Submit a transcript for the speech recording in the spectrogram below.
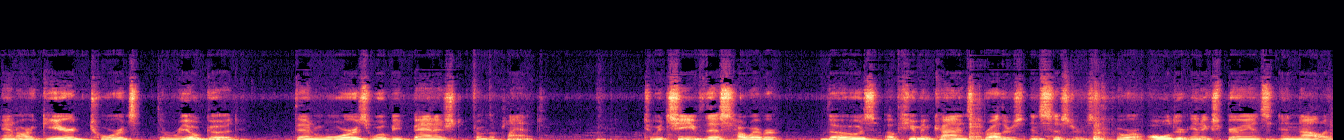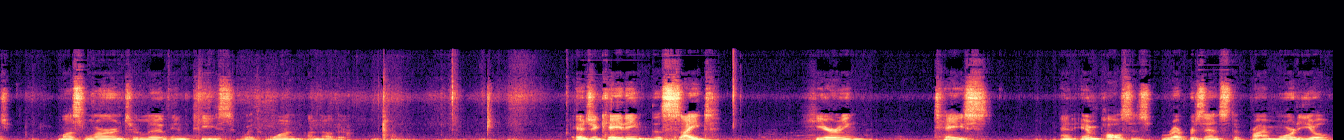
and are geared towards the real good, then wars will be banished from the planet. To achieve this, however, those of humankind's brothers and sisters who are older in experience and knowledge must learn to live in peace with one another. Educating the sight, hearing, taste, and impulses represents the primordial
